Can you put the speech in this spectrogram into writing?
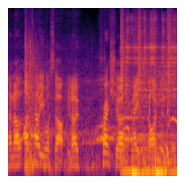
and I'll, I'll tell you what's up. You know, pressure makes diamonds.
